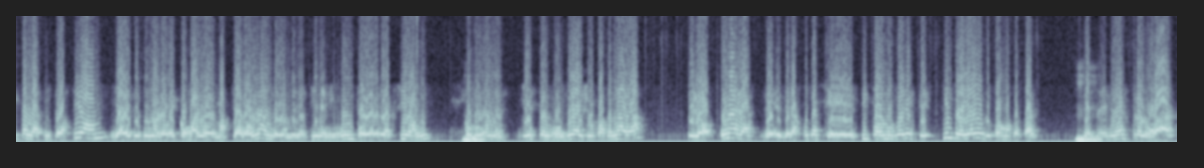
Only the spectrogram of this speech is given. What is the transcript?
esta es la situación, y a veces uno lo ve como algo demasiado grande, donde no tiene ningún poder de acción, como, bueno, y esto es mundial, yo no puedo hacer nada, pero una de las, de, las cosas que sí podemos ver es que siempre hay algo que podemos hacer desde nuestro lugar.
